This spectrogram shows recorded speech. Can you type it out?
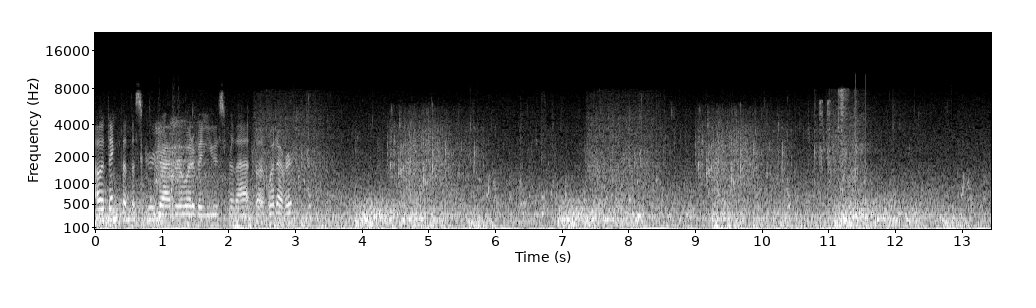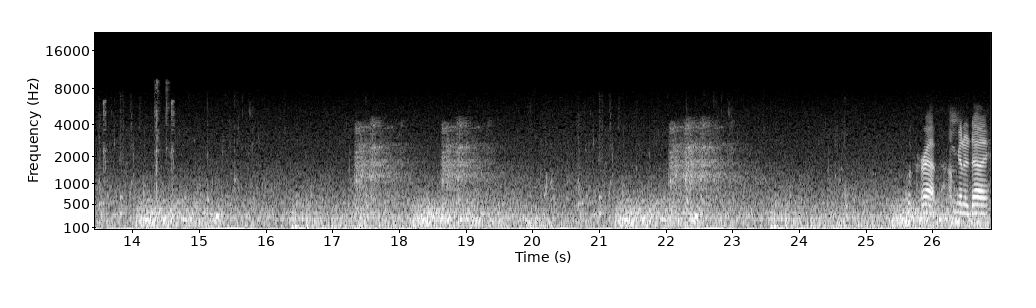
I would think that the screwdriver would have been used for that, but whatever. I'm gonna die.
